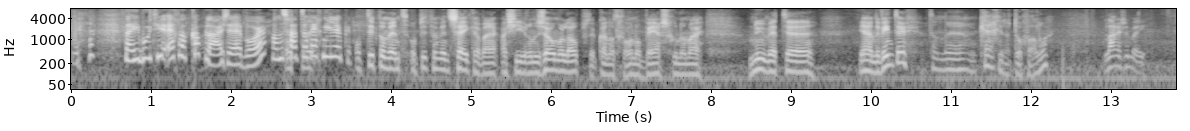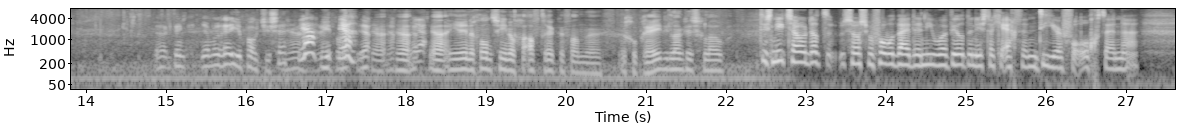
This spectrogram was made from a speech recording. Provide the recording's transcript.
Nou, je moet hier echt wel kaplaarzen hebben hoor, anders Op gaat het toch echt niet lukken. Op dit moment, op dit moment zeker, maar als je hier in de zomer loopt, dan kan het gewoon op bergschoenen. Maar nu met, eh, ja, in de winter, dan eh, krijg je dat toch wel hoor. Laarzen mee. Ja, ik denk, ja, maar reeënpootjes hè. Ja, reeënpoot. ja. Ja, ja, ja. Ja, hier in de grond zie je nog afdrukken van eh, een groep reeën die langs is gelopen. Het is niet zo dat, zoals bijvoorbeeld bij de nieuwe wildernis, dat je echt een dier volgt en eh,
